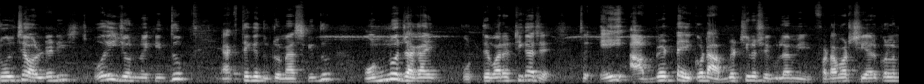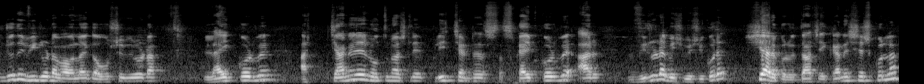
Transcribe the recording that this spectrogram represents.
চলছে অলরেডি ওই জন্য কিন্তু এক থেকে দুটো ম্যাচ কিন্তু অন্য জায়গায় করতে পারে, ঠিক আছে? তো এই আপডেটটা এই কটা আপডেট ছিল সেগুলো আমি ফটাফট শেয়ার করলাম। যদি ভিডিওটা ভালো লাগে, অবশ্যই ভিডিওটা লাইক করবে। আর চ্যানেলে নতুন আসলে প্লিজ চ্যানেলটা সাবস্ক্রাইব করবে। আর ভিডিওটা বেশি বেশি করে শেয়ার করবে। তো আজ এখানে শেষ করলাম।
